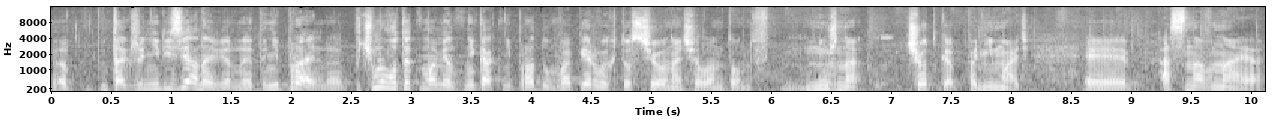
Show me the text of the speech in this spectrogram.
Э, так же нельзя, наверное, это неправильно. Почему вот этот момент никак не продуман? Во-первых, то, с чего начал Антон. Нужно четко понимать, Э, основная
